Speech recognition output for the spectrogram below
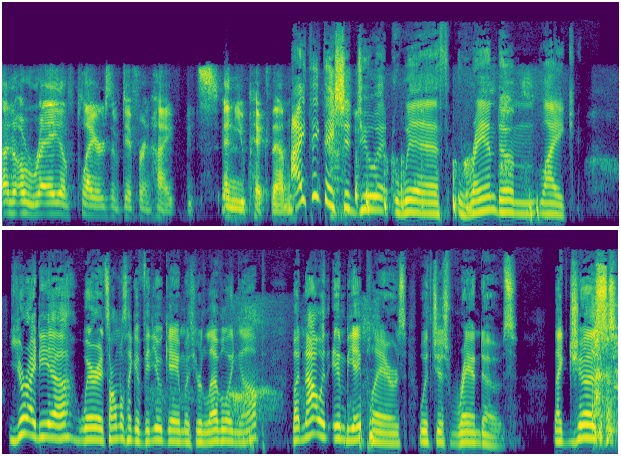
an array of players of different heights, and you pick them. I think they should do it with random, like your idea, where it's almost like a video game with your leveling up, but not with NBA players, with just randos. Like just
